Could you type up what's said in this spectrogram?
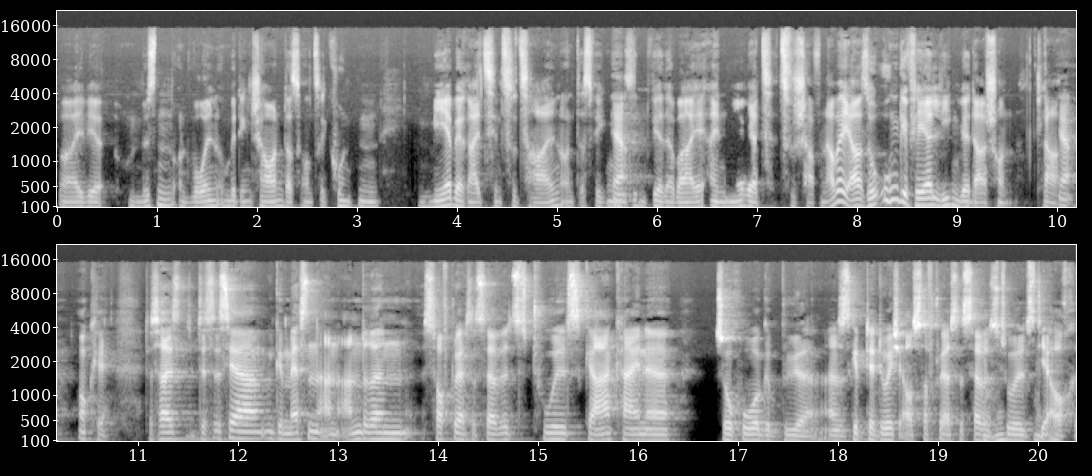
weil wir müssen und wollen unbedingt schauen, dass unsere Kunden mehr bereit sind zu zahlen. Und deswegen ja. sind wir dabei, einen Mehrwert zu schaffen. Aber ja, so ungefähr liegen wir da schon, klar. Ja, okay. Das heißt, das ist ja gemessen an anderen Software-as-a-Service-Tools gar keine so hohe Gebühr. Also es gibt ja durchaus Software-as-a-Service-Tools, mhm. die mhm. auch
